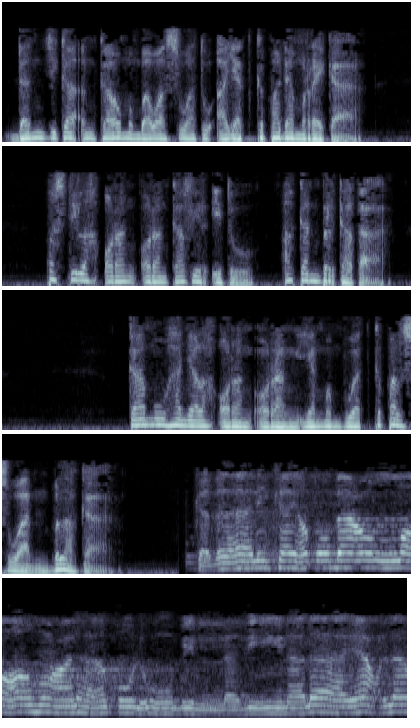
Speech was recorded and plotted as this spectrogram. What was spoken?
Dan jika engkau membawa suatu ayat kepada mereka, pastilah orang-orang kafir itu akan berkata, "Kamu hanyalah orang-orang yang membuat kepalsuan belaka." ala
